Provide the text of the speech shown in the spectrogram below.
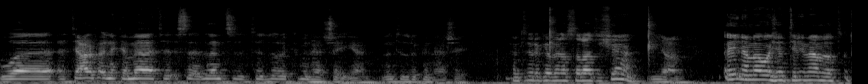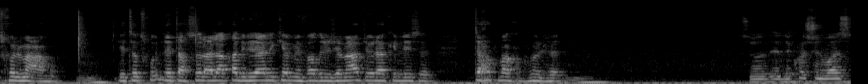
وتعرف أنك ما لن تدرك منها شيء يعني لن تدرك منها شيء. لم تدرك من الصلاة شيئا. نعم. أينما وجدت الإمام تدخل معه. لتدخل لتحصل على قدر ذلك من فضل الجماعة ولكن ليس تحكمك حكم الفرد So the, the question was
